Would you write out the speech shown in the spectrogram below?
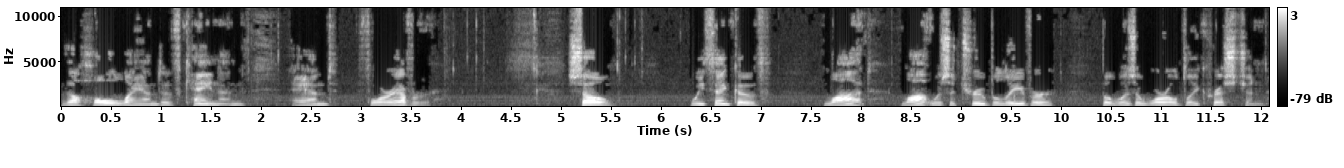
the whole land of Canaan and forever. So, we think of Lot. Lot was a true believer, but was a worldly Christian.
